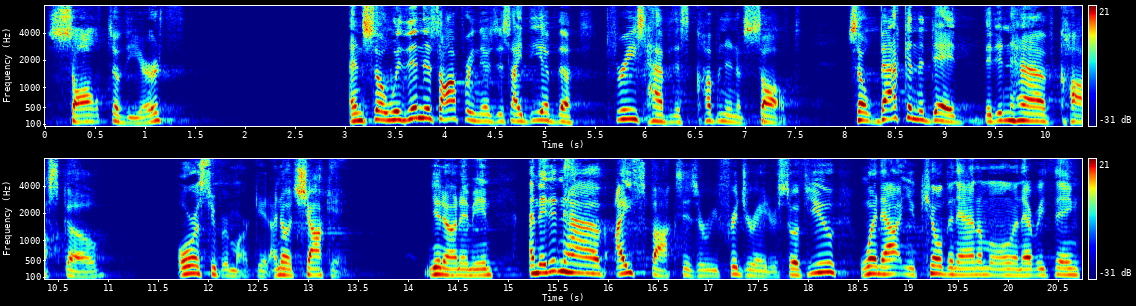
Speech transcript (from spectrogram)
salt of the earth. And so within this offering, there's this idea of the priests have this covenant of salt. So back in the day, they didn't have Costco or a supermarket. I know it's shocking. You know what I mean? And they didn't have ice boxes or refrigerators. So if you went out and you killed an animal and everything,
